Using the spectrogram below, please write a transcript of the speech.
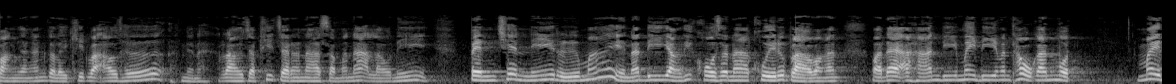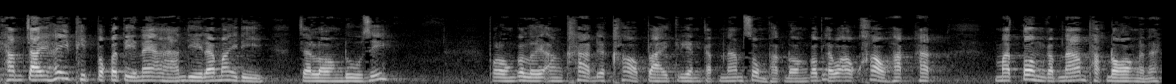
ฟังอย่างนั้นก็เลยคิดว่าเอาเถอะเนี่ยนะเราจะพิจารณาสมณะเหล่านี้เป็นเช่นนี้หรือไม่นะดีอย่างที่โฆษณาคุยหรือเปล่าว่างั้น ว่าได้อาหารดีไม่ดีมันเท่ากันหมด ไม่ทำใจให้ผิดปกติในอาหารดีและไม่ดี จะลองดูสิพระองค์ก็เลยอังคาดด้วยข้าวปลายเกลียนกับน้ำส้มผักดอง ก็แปลว่าเอาข้าวหักหักมาต้มกับน้ำผักดองอะนะ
